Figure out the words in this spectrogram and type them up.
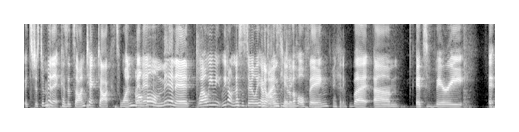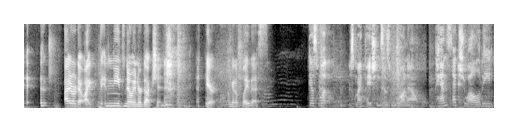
It's just a minute because it's on TikTok. It's one minute. A whole minute. Well, we we don't necessarily have No, to I'm listen to the whole thing. I'm kidding. But um, it's very. It, it- I don't know. I it needs no introduction. Here, I'm gonna play this. Guess what? My patience has run out. Pansexuality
